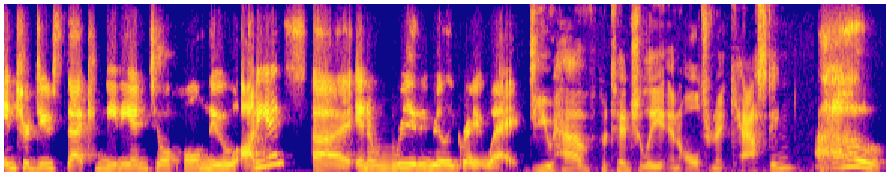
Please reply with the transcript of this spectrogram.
introduce that comedian to a whole new audience uh, in a really, really great way. Do you have potentially an alternate casting? Oh,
